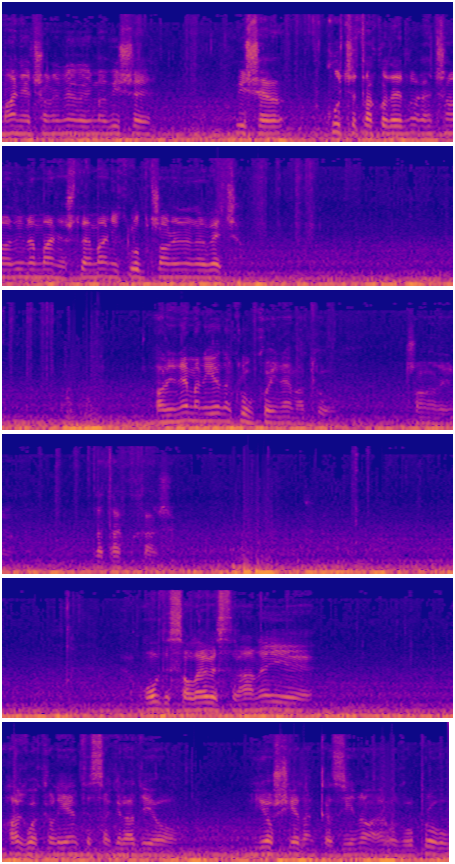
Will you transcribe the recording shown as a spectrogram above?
manje članarina ima više, više kuće, tako da je članarina manja. Što je manji klub, članarina je veća. Ali nema ni jedan klub koji nema tu članarinu, da tako kažem. Ovde sa leve strane je Agua Caliente sagradio još jedan kazino, evo ga upravo,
